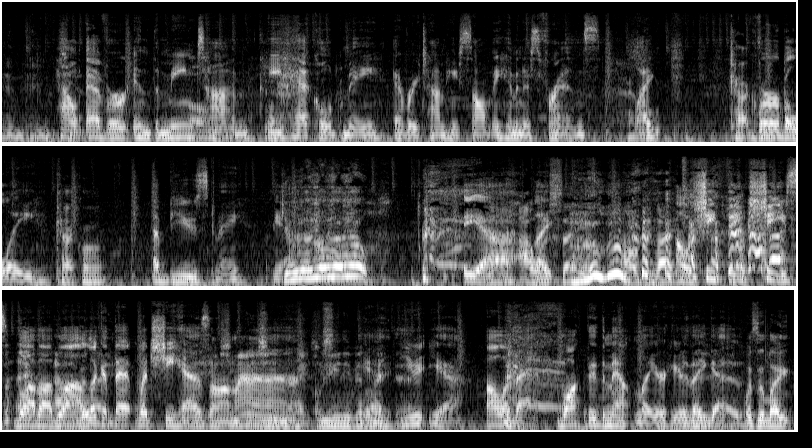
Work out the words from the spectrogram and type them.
And and she- However, in the meantime, Oh, he heckled me every time he saw me. Him and his friends, like Cat verbally Cat call. abused me. Yeah, Yo yo yo yo yo. yeah. Uh, I would like, say, I would be like, oh, she thinks she's blah blah blah. Look like, at that, what she has yeah, on. she- she Ah. nice. You ain't even yeah, like that. you, yeah, all of that. Walk through the Mountainlair. Here they go. Was it like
